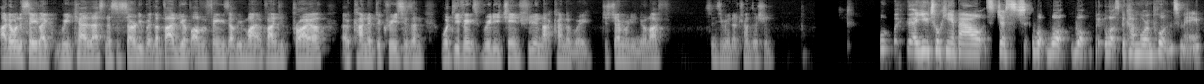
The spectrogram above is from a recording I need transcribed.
I don't want to say like we care less necessarily, but the value of other things that we might have valued prior uh, kind of decreases. And what do you think's really changed for you in that kind of way, just generally in your life since you made that transition? Are you talking about just what what what what's become more important to me?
